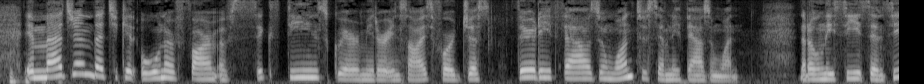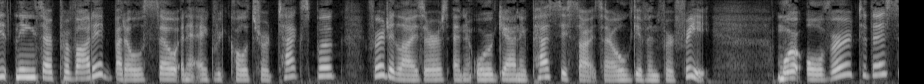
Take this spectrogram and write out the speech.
Imagine that you can own a farm of 16 square meter in size for just 30,000 won to 70,000 won. Not only seeds and seedlings are provided, but also an agricultural textbook, fertilizers, and organic pesticides are all given for free. Moreover to this,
